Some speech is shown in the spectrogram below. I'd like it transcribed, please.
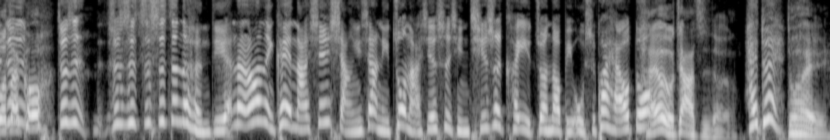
我咋抠？就是就是这是真的很低。那然后你可以拿先想一下，你做哪些事情其实可以赚到比五十块还要多，还要有价值的。哎，对对，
